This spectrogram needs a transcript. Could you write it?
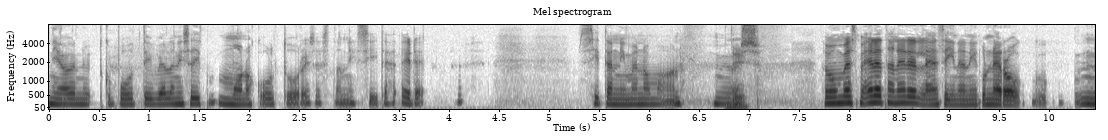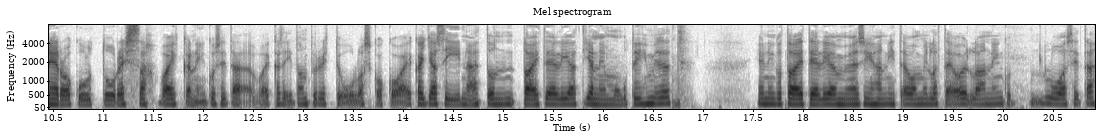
ja nyt kun puhuttiin vielä niin siitä monokulttuurisesta, niin siitä ed- sitä nimenomaan myös. Niin. Ja mun mielestä me eletään edelleen siinä niin kuin nero, nerokulttuurissa, vaikka, niin kuin sitä, vaikka siitä on pyritty ulos koko aika, ja siinä, että on taiteilijat ja ne muut ihmiset. Ja niin kuin taiteilija myös ihan itse omilla teoillaan niin kuin luo sitä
